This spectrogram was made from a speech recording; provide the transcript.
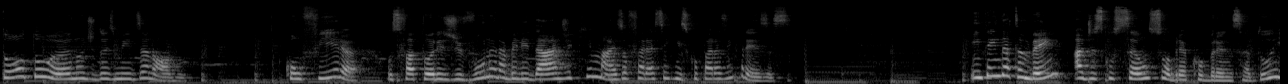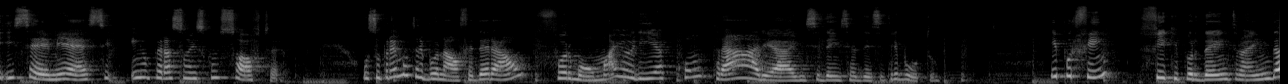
todo o ano de 2019. Confira os fatores de vulnerabilidade que mais oferecem risco para as empresas. Entenda também a discussão sobre a cobrança do ICMS em operações com software. O Supremo Tribunal Federal formou maioria contrária à incidência desse tributo. E por fim, Fique por dentro ainda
